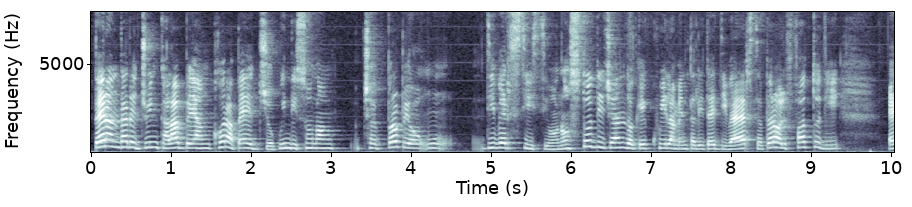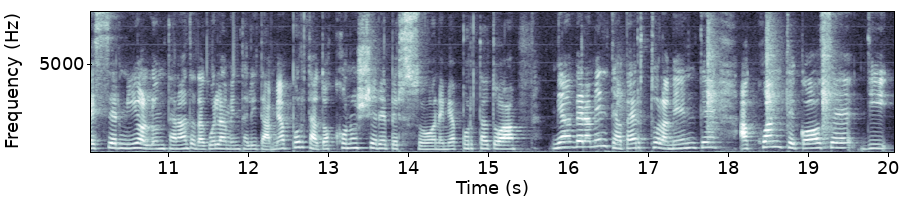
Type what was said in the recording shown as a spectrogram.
per andare giù in Calabria è ancora peggio, quindi sono cioè proprio un, diversissimo. Non sto dicendo che qui la mentalità è diversa, però il fatto di essermi io allontanata da quella mentalità mi ha portato a conoscere persone, mi ha portato a mi ha veramente aperto la mente a quante cose di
